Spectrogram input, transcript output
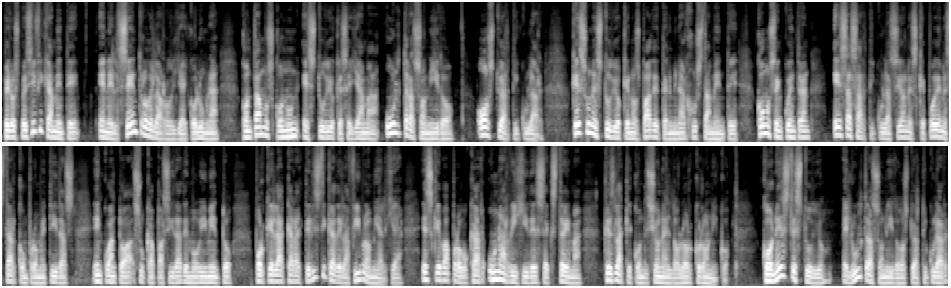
Pero específicamente en el centro de la rodilla y columna contamos con un estudio que se llama ultrasonido osteoarticular, que es un estudio que nos va a determinar justamente cómo se encuentran esas articulaciones que pueden estar comprometidas en cuanto a su capacidad de movimiento, porque la característica de la fibromialgia es que va a provocar una rigidez extrema, que es la que condiciona el dolor crónico. Con este estudio, el ultrasonido osteoarticular,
